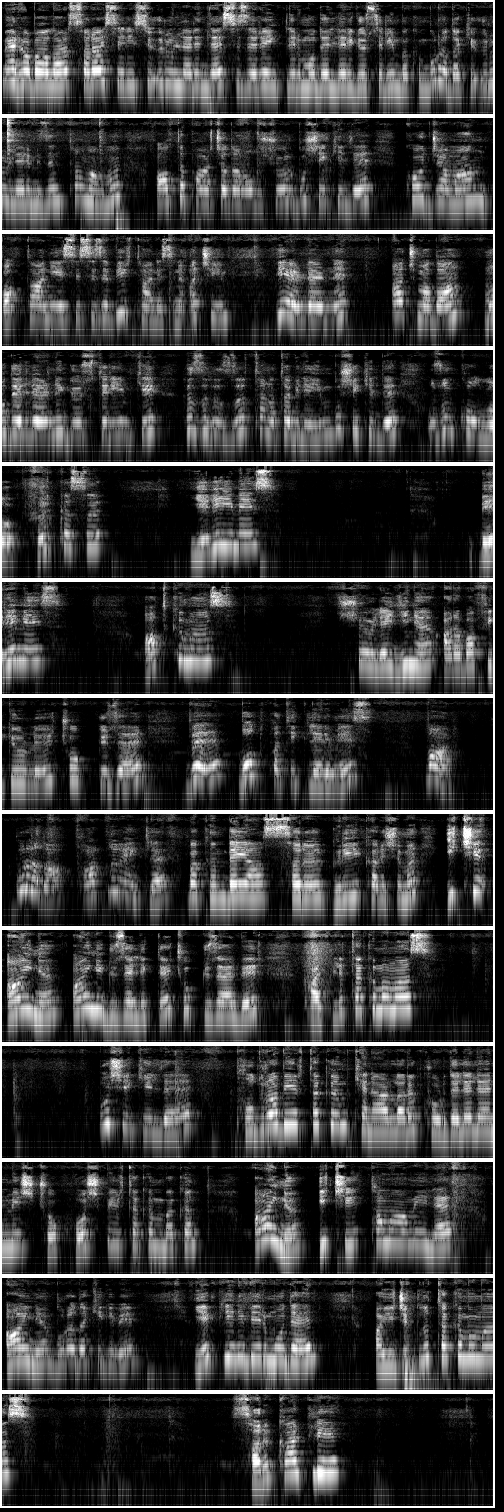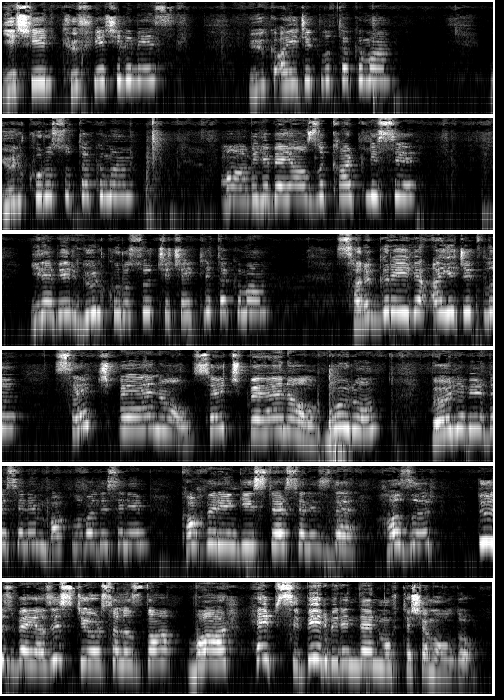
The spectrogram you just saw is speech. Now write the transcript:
Merhabalar. Saray serisi ürünlerinde size renkleri, modelleri göstereyim. Bakın buradaki ürünlerimizin tamamı altı parçadan oluşuyor. Bu şekilde kocaman battaniyesi size bir tanesini açayım. Diğerlerini açmadan modellerini göstereyim ki hızlı hızlı tanıtabileyim. Bu şekilde uzun kollu hırkası, yeleğimiz, beremiz, atkımız, Şöyle yine araba figürlü çok güzel ve bot patiklerimiz var. Burada farklı renkler. Bakın beyaz, sarı, gri karışımı. içi aynı. Aynı güzellikte çok güzel bir kalpli takımımız. Bu şekilde pudra bir takım. Kenarları kurdelelenmiş. Çok hoş bir takım bakın. Aynı. içi tamamıyla aynı. Buradaki gibi yepyeni bir model ayıcıklı takımımız, sarı kalpli, yeşil küf yeşilimiz, büyük ayıcıklı takımım, gül kurusu takımım, mavili beyazlı kalplisi, yine bir gül kurusu çiçekli takımım, sarı grili ayıcıklı, seç beğen al, seç beğen al. Buyurun. Böyle bir desenim, baklava desenim, kahverengi isterseniz de hazır. Düz beyaz istiyorsanız da var. Hepsi birbirinden muhteşem oldu.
